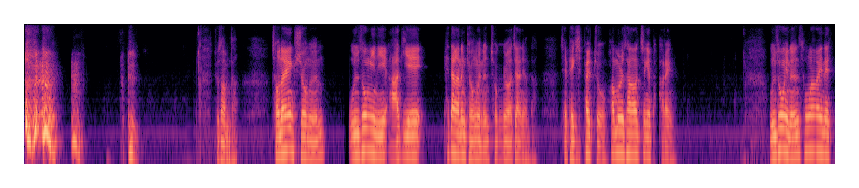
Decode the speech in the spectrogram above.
죄송합니다. 전하의 규정은 운송인이 악의에 해당하는 경우에는 적용하지 아니한다. 제128조 화물상환증의 발행 운송인은 송화인의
